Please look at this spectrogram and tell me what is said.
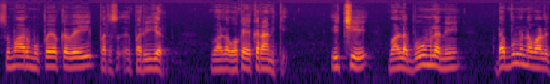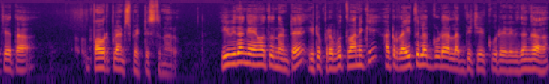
సుమారు ముప్పై ఒక్క వెయ్యి పర్ పర్ ఇయర్ వాళ్ళ ఒక ఎకరానికి ఇచ్చి వాళ్ళ భూములని డబ్బులున్న వాళ్ళ చేత పవర్ ప్లాంట్స్ పెట్టిస్తున్నారు. ఈ విధంగా ఏమవుతుందంటే ఇటు ప్రభుత్వానికి అటు రైతులకు కూడా లబ్ధి చేకూరే విధంగా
